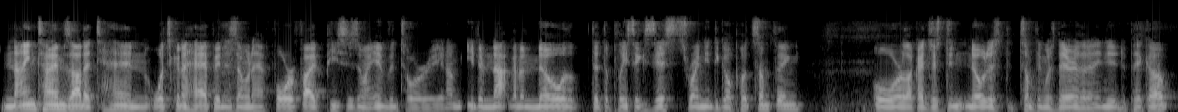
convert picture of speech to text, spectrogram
nine times out of ten, what's going to happen is I'm going to have four or five pieces in my inventory, and I'm either not going to know that the place exists where I need to go put something, or like I just didn't notice that something was there that I needed to pick up.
